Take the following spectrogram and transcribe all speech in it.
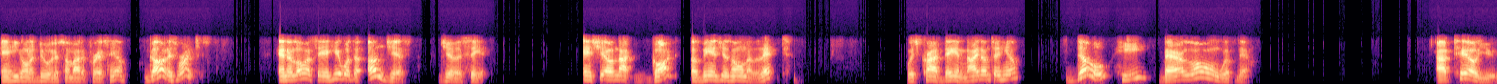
And he's going to do it if somebody press him. God is righteous. And the Lord said, Hear what the unjust judge said. And shall not God avenge his own elect, which cry day and night unto him, though he bear long with them? I tell you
